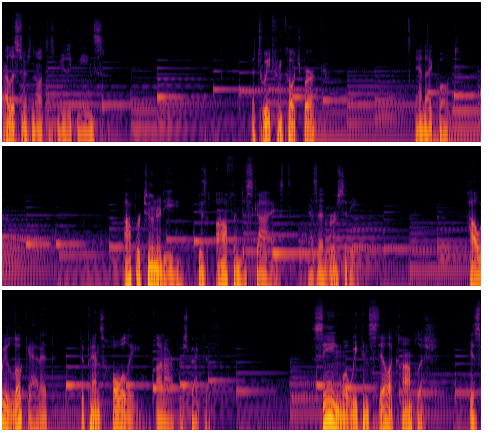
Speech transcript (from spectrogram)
our listeners know what this music means. A tweet from Coach Burke, and I quote Opportunity is often disguised as adversity. How we look at it depends wholly on our perspective. Seeing what we can still accomplish is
